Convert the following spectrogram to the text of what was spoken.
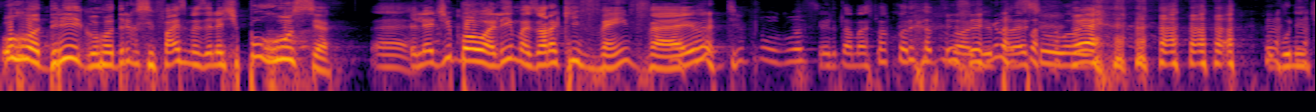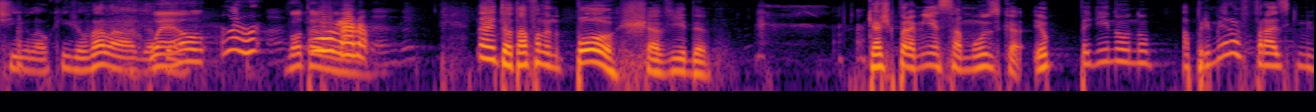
O Rodrigo, o Rodrigo se faz, mas ele é tipo Rússia. É, Ele é de boa ali, mas a hora que vem, velho. tipo o Russo. ele tá mais pra Coreia do Norte. é ele parece o, É. o bonitinho lá, o Kim Jong. Vai lá, Gabriel. Well, volta aí. Não, então eu tava falando, poxa vida. Que acho que pra mim essa música, eu peguei no, no- A primeira frase que me,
